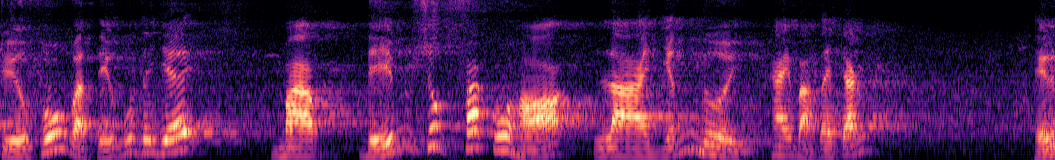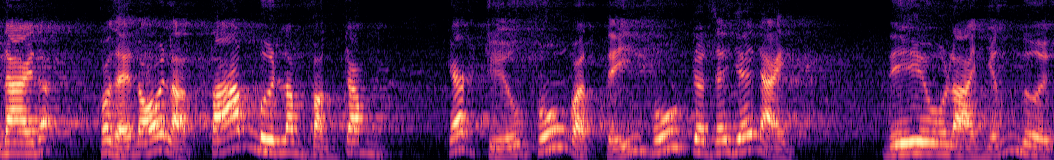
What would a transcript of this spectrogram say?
triệu phú và tiểu phú thế giới mà điểm xuất phát của họ là những người hai bàn tay trắng. Hiện nay đó, có thể nói là 85% các triệu phú và tỷ phú trên thế giới này đều là những người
